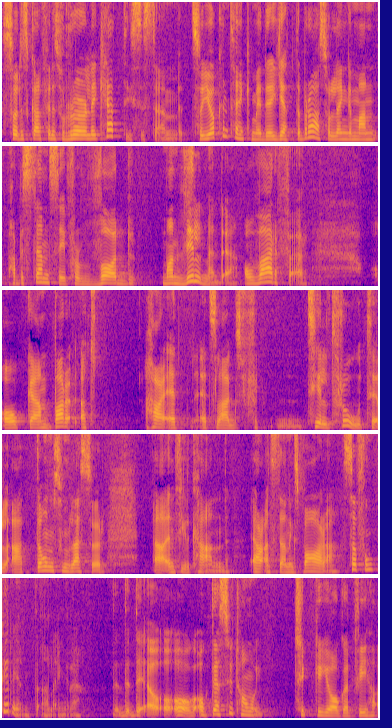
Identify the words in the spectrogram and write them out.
så det ska finnas rörlighet i systemet. Så jag kan tänka mig att det är jättebra så länge man har bestämt sig för vad man vill med det och varför. Och um, bara att ha ett, ett slags tilltro till att de som läser uh, en filkand är anställningsbara, så funkar det inte längre. Det, det, och, och, dessutom tycker jag att vi har,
